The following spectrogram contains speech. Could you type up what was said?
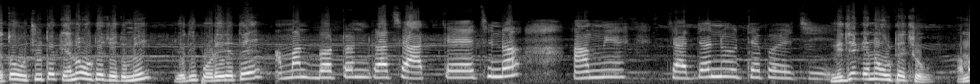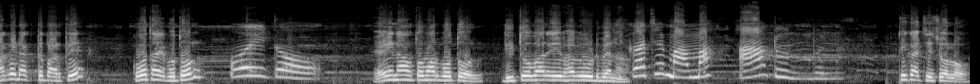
এত উঁচুতে কেন উঠেছো তুমি? যদি পড়ে যেতে। আমার বটন গাছে আটকে গেছিল। আমি যার জন্য উঠে পড়েছি। নিজে কেন উঠেছো? আমাকে ডাকতে পারতে? কোথায় বোতল? ওই তো। এই নাও তোমার বোতল। দ্বিতীয়বার এইভাবে উঠবে না। ঠিক আছে মামা আর উঠবো না। ঠিক আছে চলো।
